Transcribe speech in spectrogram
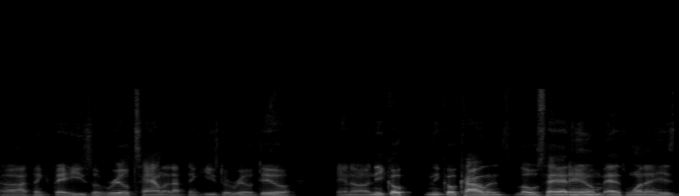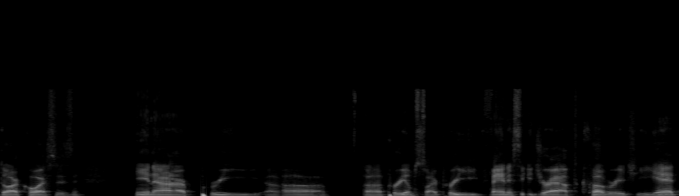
uh, I think that he's a real talent. I think he's the real deal. And uh, Nico Nico Collins, Los had him as one of his dark horses in our pre uh, uh pre I'm sorry pre fantasy draft coverage. He had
